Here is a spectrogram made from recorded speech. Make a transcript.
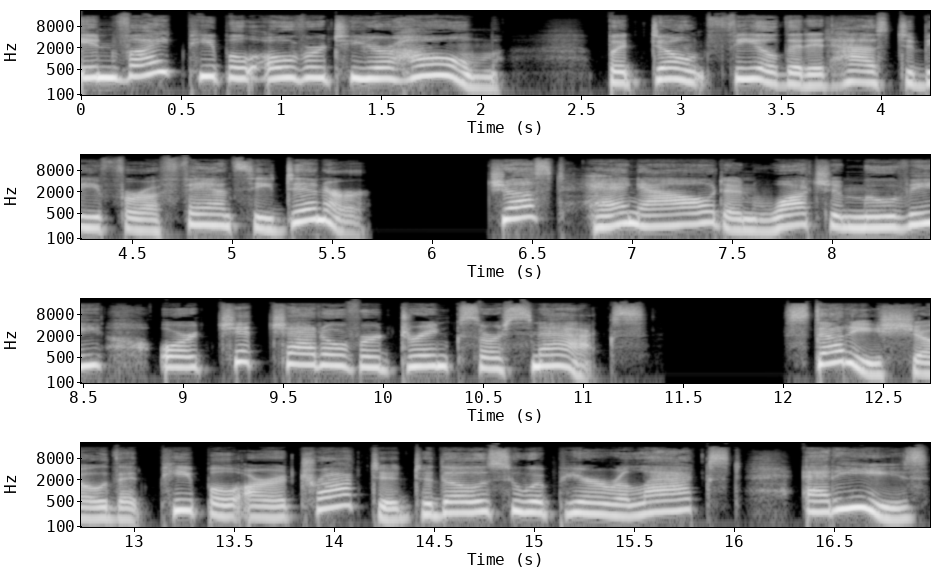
Invite people over to your home, but don't feel that it has to be for a fancy dinner. Just hang out and watch a movie or chit chat over drinks or snacks. Studies show that people are attracted to those who appear relaxed, at ease,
